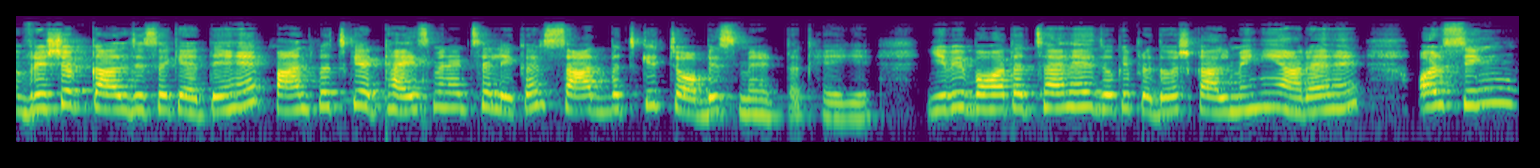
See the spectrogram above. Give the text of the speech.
वृषभ काल जिसे कहते हैं, पाँच बज के अट्ठाईस मिनट से लेकर सात बज के चौबीस मिनट तक है ये। ये भी बहुत अच्छा है, जो कि प्रदोष काल में ही आ रहा है। और सिंह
